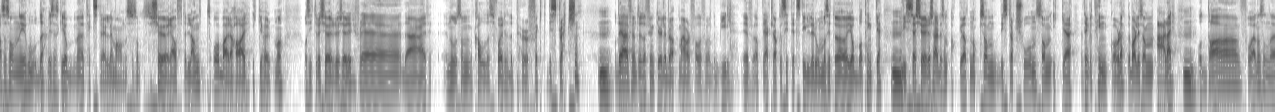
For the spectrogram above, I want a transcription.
altså sånn i hodet. Hvis jeg skal jobbe med tekster eller manus og sånt, så kjører jeg ofte langt og bare har ikke hørt på noe. Og sitter og kjører og kjører. For det, det er noe som kalles for the perfect distraction. Og det har jeg funnet ut at funker veldig bra på meg, i hvert fall i forhold til bil. Eh, At jeg klarer ikke å sitte i et stille rom og sitte og jobbe og tenke. Men hvis jeg kjører, så er det liksom akkurat nok sånn distraksjon som ikke Jeg trenger ikke å tenke over det, det bare liksom er der. Og da får jeg noen sånne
